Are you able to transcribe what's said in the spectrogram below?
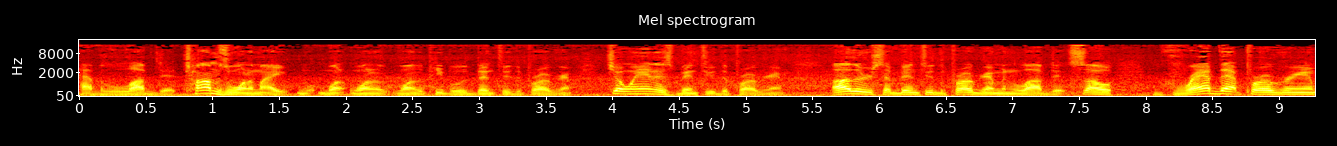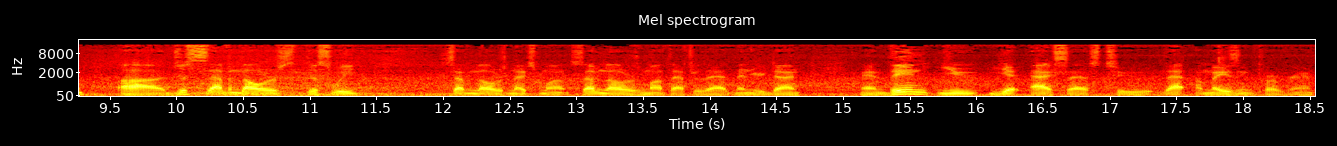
have loved it. Tom's one of my one, one of, one of the people who've been through the program. Joanna's been through the program. Others have been through the program and loved it. So grab that program. Uh, just seven dollars this week, seven dollars next month, seven dollars a month after that. And Then you're done, and then you get access to that amazing program,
